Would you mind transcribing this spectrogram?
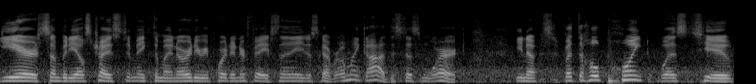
year somebody else tries to make the Minority Report interface, and then they discover, oh my God, this doesn't work, you know. But the whole point was to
